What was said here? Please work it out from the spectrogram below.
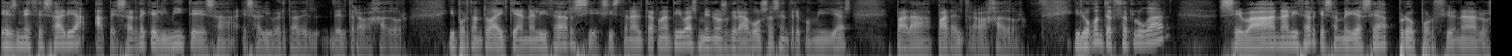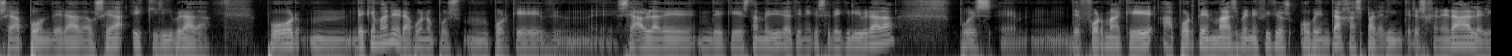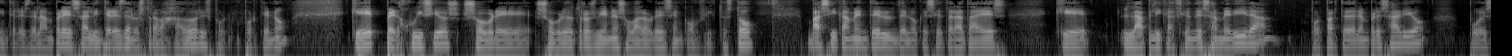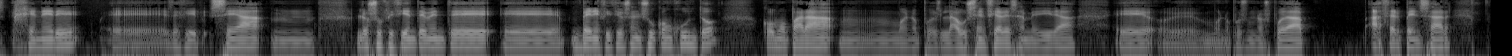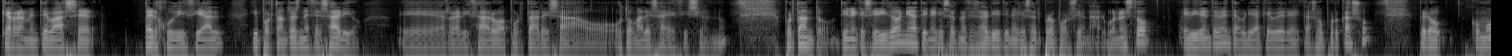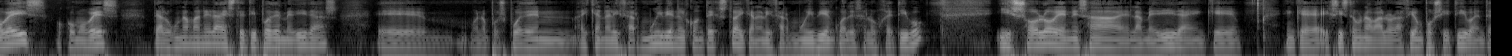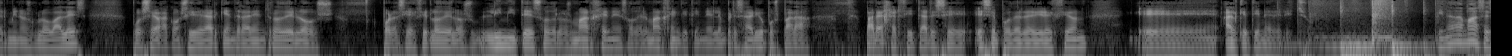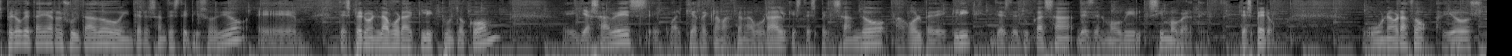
es necesaria a pesar de que limite esa, esa libertad del, del, trabajador. Y por tanto hay que analizar si existen alternativas menos gravosas, entre comillas, para, para el trabajador. Y luego, en tercer lugar, se va a analizar que esa medida sea proporcional, o sea ponderada, o sea equilibrada. Por, mm, ¿De qué manera? Bueno, pues mm, porque eh, se habla de, que esta medida tiene que ser equilibrada, pues eh, de forma que aporte más beneficios o ventajas para el interés general, el interés de la empresa, el interés de los trabajadores, por, ¿por qué no? Que perjuicios sobre, sobre otros bienes o valores en conflicto. Esto básicamente de lo que se trata es que la aplicación de esa medida por parte del empresario pues genere eh, es decir, sea mm, lo suficientemente eh, beneficiosa en su conjunto como para, mm, bueno, pues la ausencia de esa medida, eh, bueno, pues nos pueda hacer pensar que realmente va a ser perjudicial y por tanto es necesario eh, realizar o aportar esa o, tomar esa decisión. ¿no? Por tanto, tiene que ser idónea, tiene que ser necesaria y tiene que ser proporcional. Bueno, esto evidentemente habría que ver el caso por caso, pero como veis o como ves, de alguna manera este tipo de medidas, eh, bueno, pues pueden, hay que analizar muy bien el contexto, hay que analizar muy bien cuál es el objetivo y solo en esa, en la medida en que, en que existe una valoración positiva en términos globales, pues se va a considerar que entra dentro de los por así decirlo, de los límites o de los márgenes o del margen que tiene el empresario pues para, para ejercitar ese, ese poder de dirección eh, al que tiene derecho. Y nada más, espero que te haya resultado interesante este episodio. Eh, te espero en laboralclick.com. Eh, ya sabes, cualquier reclamación laboral que estés pensando, a golpe de clic, desde tu casa, desde el móvil, sin moverte. Te espero. Un abrazo, adiós.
